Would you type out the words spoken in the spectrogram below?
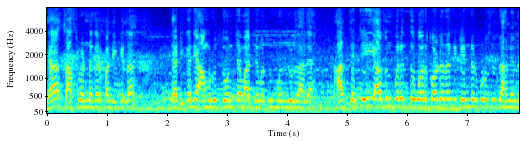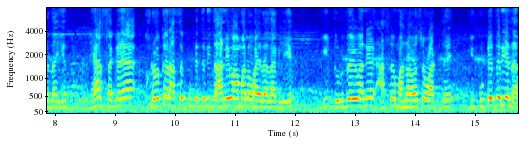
ह्या सासवड नगरपालिकेला त्या ठिकाणी अमृत दोनच्या माध्यमातून मंजूर झाल्या. आज त्याचेही अजूनपर्यंत वर्क ऑर्डर आणि टेंडर प्रोसेस झालेलं नाही आहेत ह्या सगळ्या खरोखर असं कुठेतरी जाणीव आम्हाला व्हायला लागली आहे की दुर्दैवाने असं म्हणावंसं वाटतंय की कुठेतरी आहे ना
